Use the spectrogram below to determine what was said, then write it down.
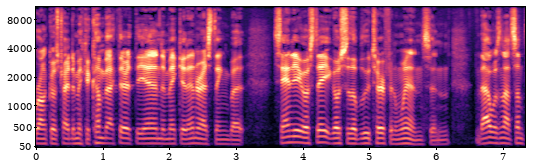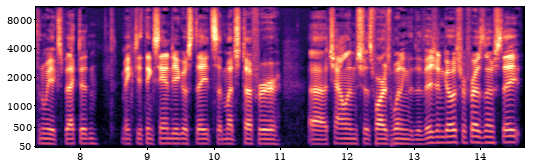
Broncos tried to make a comeback there at the end and make it interesting, but San Diego State goes to the blue turf and wins, and that was not something we expected. Makes you think San Diego State's a much tougher uh, challenge as far as winning the division goes for Fresno State.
